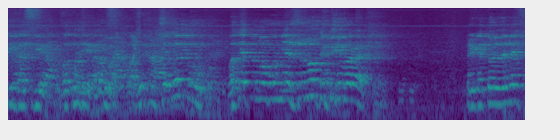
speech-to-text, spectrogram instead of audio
у сверху. Вот смотри, Артур, выключил эту руку, вот эту ногу у меня между ног и переворачивай. Приготовились.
